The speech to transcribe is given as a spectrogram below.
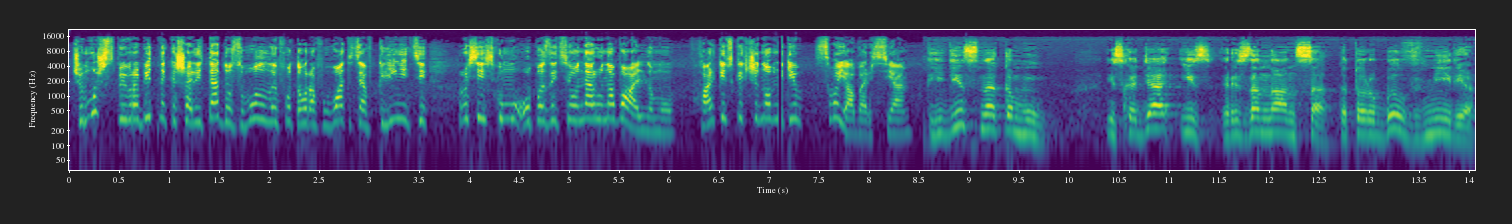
Чому ж співробітники Шаріте дозволили фотографуватися в клініці російському опозиціонеру Навальному? В харківських чиновників своя версія. Единственное, кому, исходя из резонанса, который был в мире,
